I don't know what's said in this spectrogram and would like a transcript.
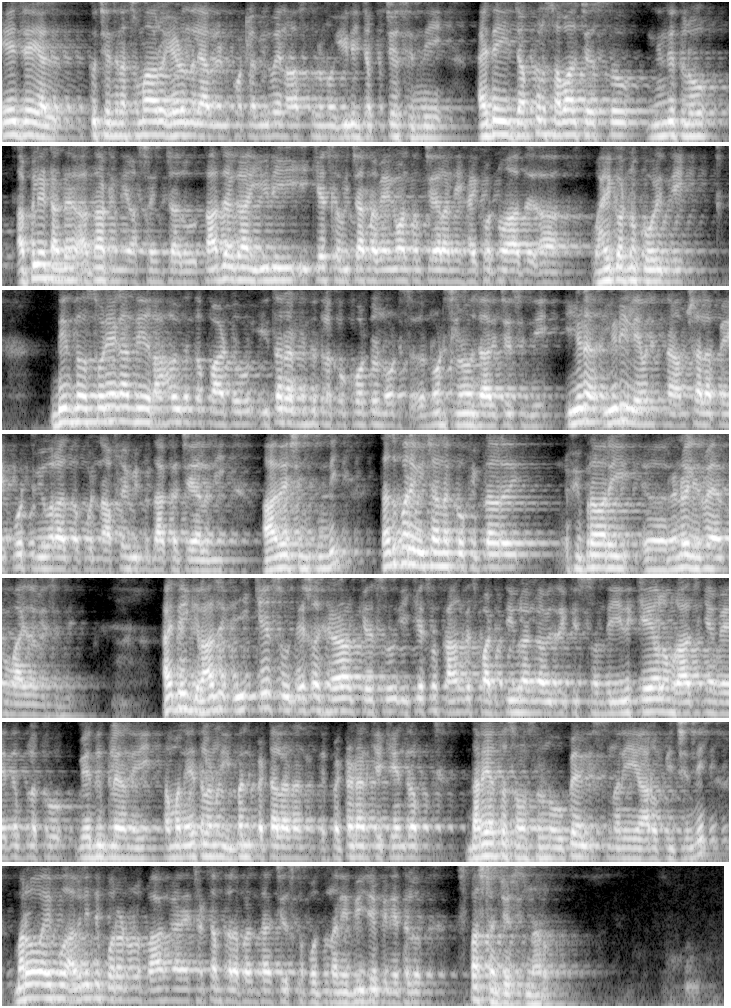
ఏజేఎల్కు చెందిన సుమారు ఏడు వందల యాభై రెండు కోట్ల విలువైన ఆస్తులను ఈడీ జప్తు చేసింది. అయితే ఈ జప్తును సవాల్ చేస్తూ నిందితులు అపిలేట్ అదే అథారిటీని ఆశ్రయించారు. తాజాగా ఈడీ ఈ కేసులో విచారణ వేగవంతం చేయాలని హైకోర్టును ఆ, హైకోర్టును కోరింది. దీంతో సోనియా గాంధీ రాహుల్ గాంధీతో పాటు ఇతర నిందితులకు కోర్టు నోటీసు నోటీసులను జారీ చేసింది. ఈడ ఈడీ లేవనెత్తిన అంశాలపై పూర్తి వివరాలతో కూడిన అఫిడవిట్ దాఖలు చేయాలని ఆదేశించింది. తదుపరి విచారణకు ఫిబ్రవరి ఫిబ్రవరి రెండు వేల ఇరవై ఆరుకు వాయిదా వేసింది. అయితే ఈ రాజ ఈ కేసు నేషనల్ హెరాల్డ్ కేసు ఈ కేసును కాంగ్రెస్ పార్టీ తీవ్రంగా వ్యతిరేకిస్తుంది. ఇది కేవలం రాజకీయ వేధింపులకు వేధింపులని తమ నేతలను ఇబ్బంది పెట్టాలని పెట్టడానికి కేంద్రం దర్యాప్తు సంస్థలను ఉపయోగిస్తుందని ఆరోపించింది. మరోవైపు అవినీతి పోరాటంలో భాగంగానే చట్టం తన ఫలితాలు చేసుకుపోతుందని బీజేపీ నేతలు స్పష్టం చేస్తున్నారు.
